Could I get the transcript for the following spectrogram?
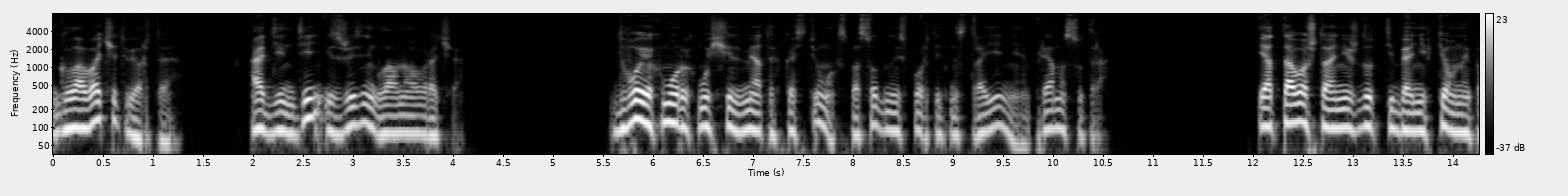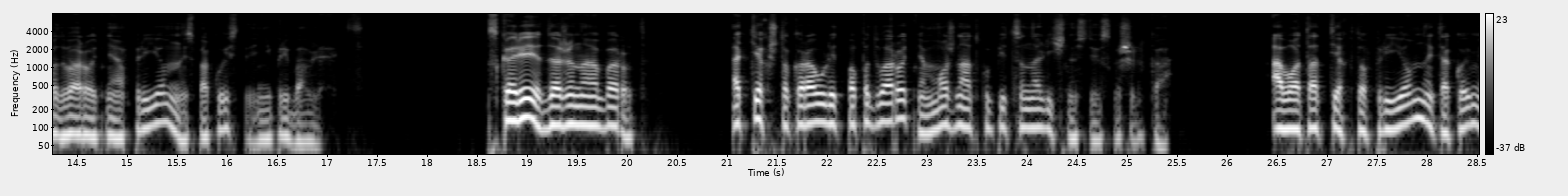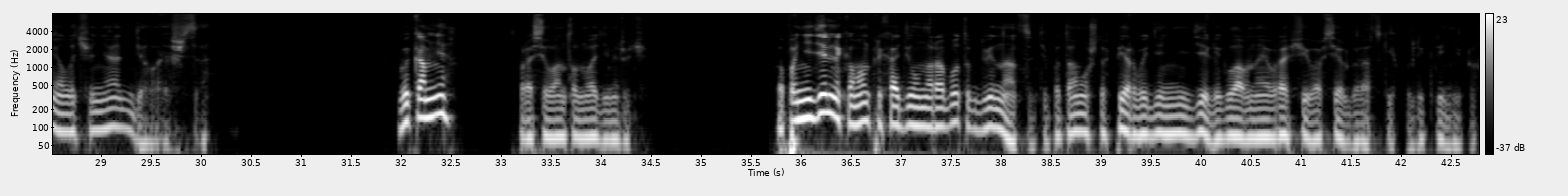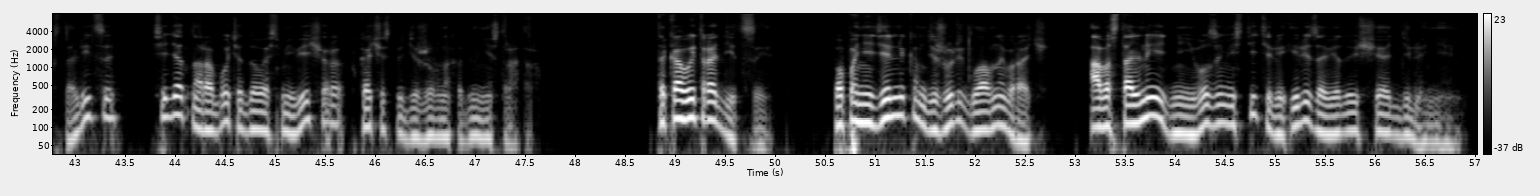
Глава четвертая. Один день из жизни главного врача. Двое хмурых мужчин в мятых костюмах способны испортить настроение прямо с утра. И от того, что они ждут тебя не в темной подворотне, а в приемной, спокойствие не прибавляется. Скорее, даже наоборот. От тех, что караулит по подворотням, можно откупиться наличностью из кошелька. А вот от тех, кто в приемной, такой мелочи не отделаешься. — Вы ко мне? — спросил Антон Владимирович. По понедельникам он приходил на работу к 12, потому что в первый день недели главные врачи во всех городских поликлиниках столицы сидят на работе до 8 вечера в качестве дежурных администраторов. Таковы традиции. По понедельникам дежурит главный врач, а в остальные дни его заместители или заведующие отделениями.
